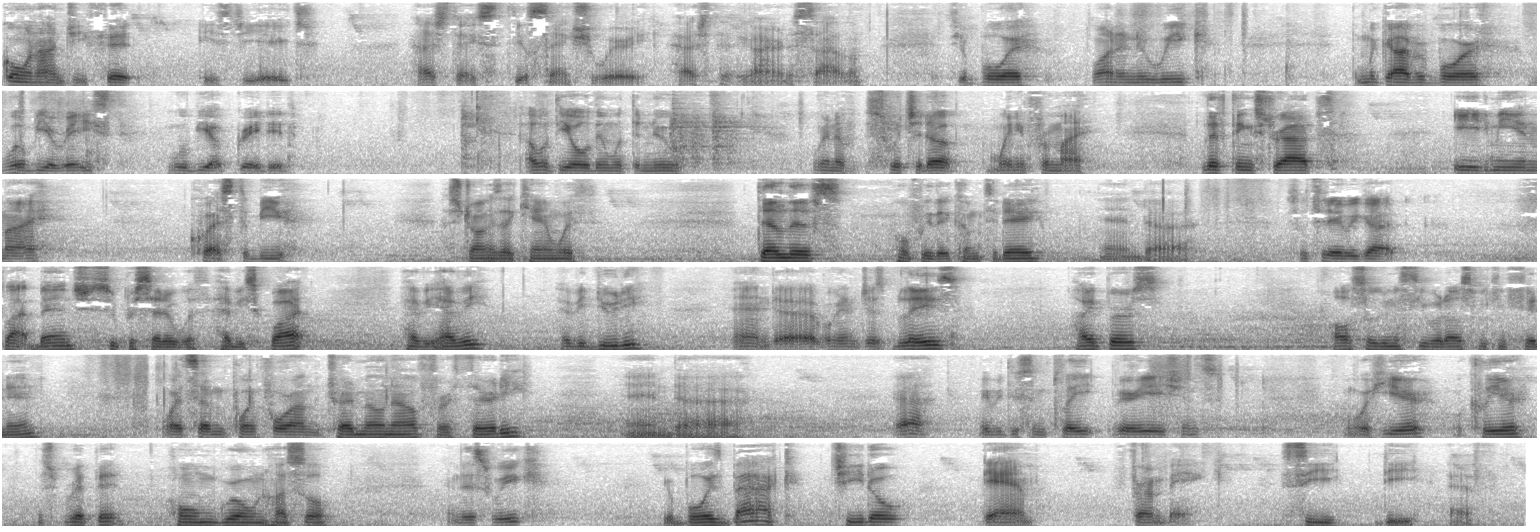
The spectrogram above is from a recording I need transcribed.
going on GFit, HGH, hashtag Steel Sanctuary, hashtag Iron Asylum. It's your boy. We're a new week. The MacGyver board will be erased, will be upgraded. Out with the old and with the new. We're gonna switch it up. I'm waiting for my lifting straps. Aid me in my quest to be as strong as I can with deadlifts. Hopefully they come today. And uh, so today we got flat bench, supersetted with heavy squat, heavy, heavy, heavy duty. And uh, we're gonna just blaze, hypers. Also gonna see what else we can fit in. We're at 7.4 on the treadmill now for 30. And uh, yeah, maybe do some plate variations. We're here, we're clear. Let's rip it. Homegrown hustle. And this week, your boy's back. Chito Damn Fernbank. CDF.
